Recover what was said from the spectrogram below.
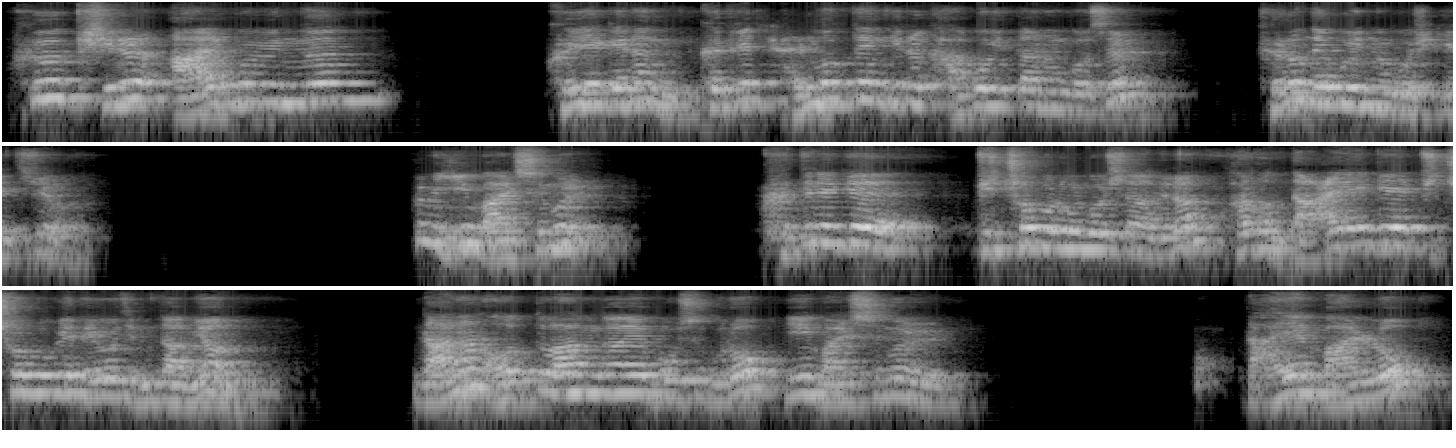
그 길을 알고 있는 그에게는 그들이 잘못된 길을 가고 있다는 것을 드러내고 있는 것이겠죠. 그럼 이 말씀을 그들에게 비춰보는 것이 아니라 바로 나에게 비춰보게 되어진다면 나는 어떠한가의 모습으로 이 말씀을 나의 말로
